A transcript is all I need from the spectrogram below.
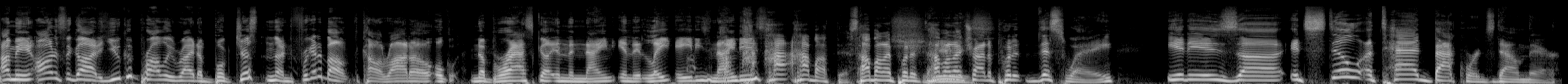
I mean, honest to God, you could probably write a book. Just no, forget about Colorado, Oklahoma, Nebraska in the nine in the late '80s, '90s. How, how about this? How about I put it? How about I try to put it this way? It is. uh It's still a tad backwards down there.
